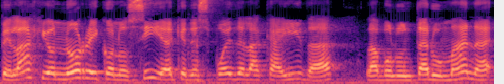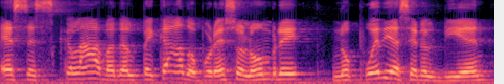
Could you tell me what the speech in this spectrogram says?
Pelagio no reconocía que después de la caída la voluntad humana es esclava del pecado, por eso el hombre no puede hacer el bien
